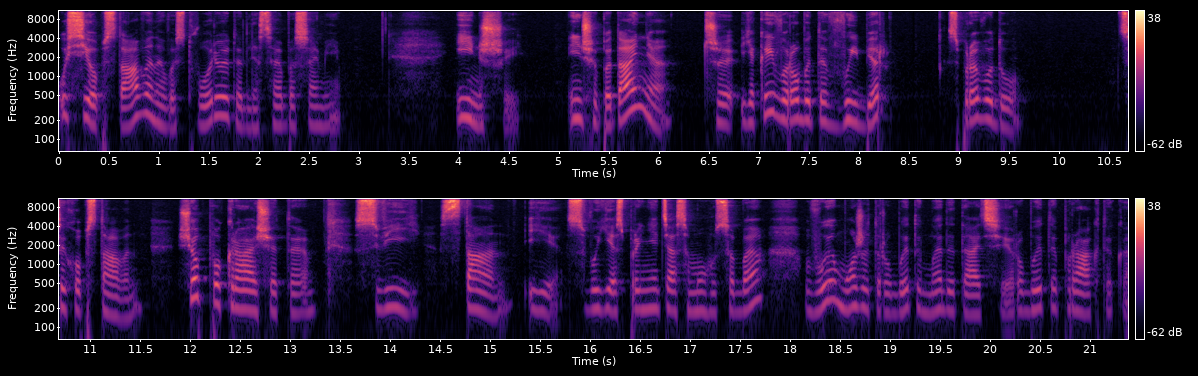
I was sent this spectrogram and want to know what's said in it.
Усі обставини ви створюєте для себе самі. Інший, Інше питання, чи який ви робите вибір з приводу цих обставин, щоб покращити свій стан і своє сприйняття самого себе, ви можете робити медитації, робити практики.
